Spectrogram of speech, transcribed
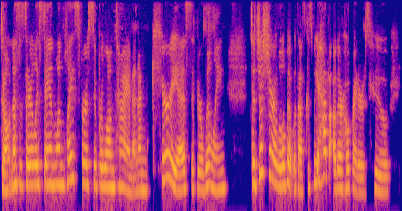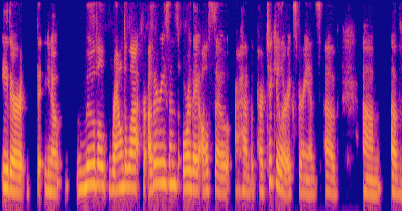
don't necessarily stay in one place for a super long time. And I'm curious if you're willing to just share a little bit with us because we have other hope writers who either you know move around a lot for other reasons or they also have the particular experience of um, of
